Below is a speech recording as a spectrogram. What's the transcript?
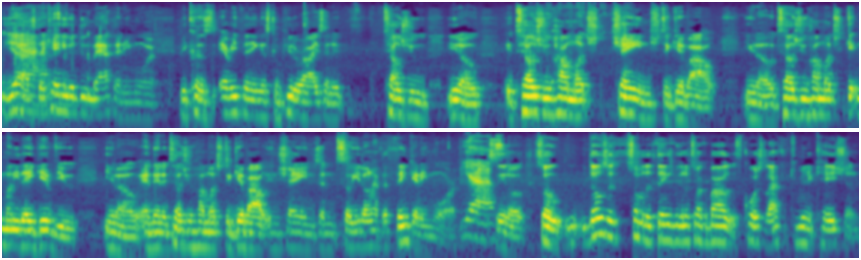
yes. They can't even do math anymore because everything is computerized and it tells you, you know, it tells you how much change to give out. You know, it tells you how much get money they give you. You know, and then it tells you how much to give out in change, and so you don't have to think anymore. Yes. You know, so those are some of the things we're going to talk about. Of course, lack of communication,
